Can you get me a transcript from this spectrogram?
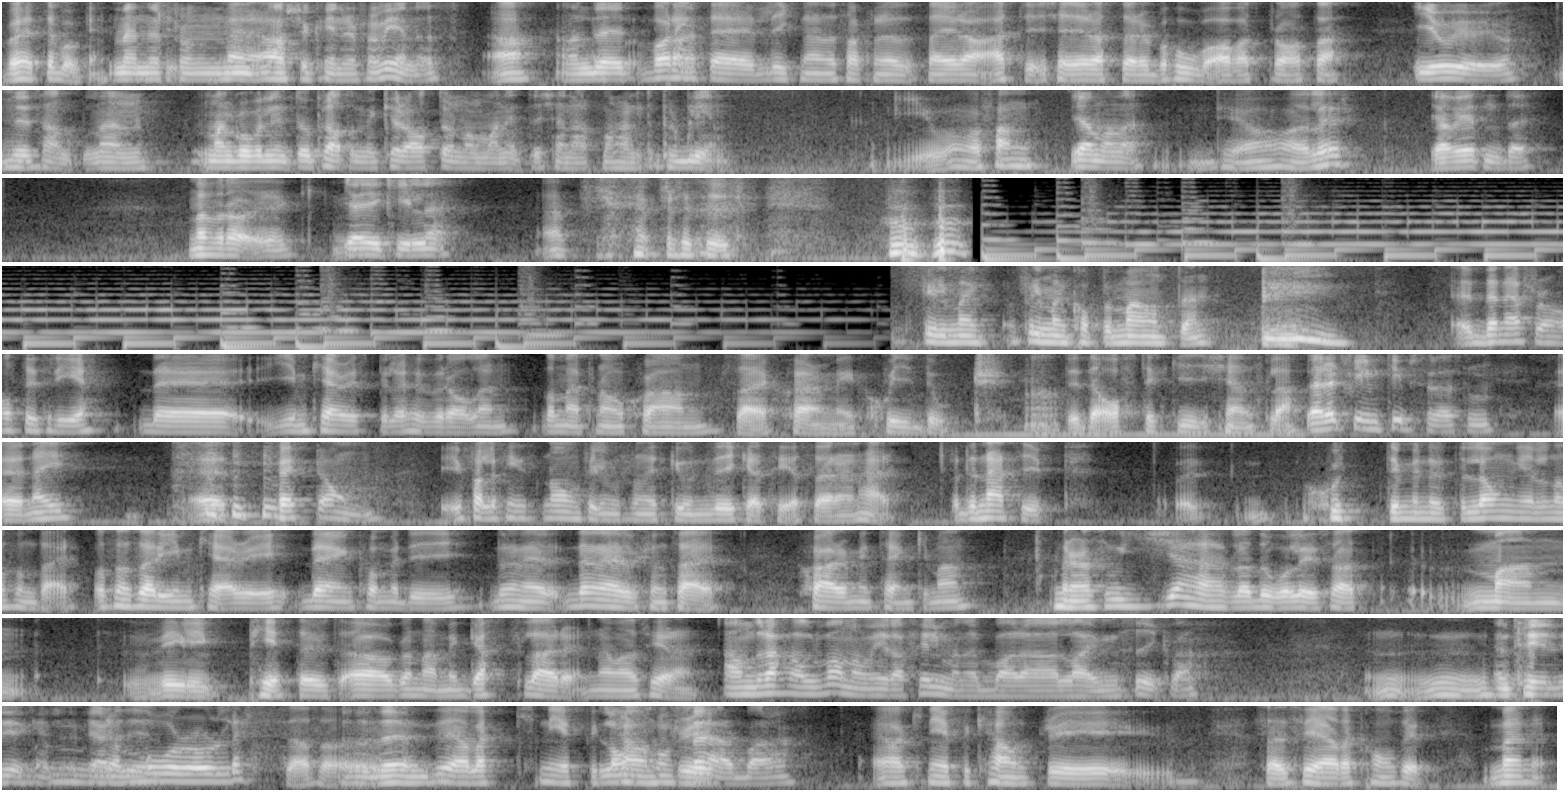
vad heter boken? Män från Men, ja, Mars och kvinnor från Venus? ja. Ja, det, Var det inte liknande saker du säger då? Att tjejer har större behov av att prata? Jo, jo, jo. Det är Mm. sant. Men man går väl inte och pratar med kuratorn om man inte känner att man har lite problem? Jo, vad fan. Gör man det? Ja, eller? Jag vet inte. Men vadå? eh, Jag är ju kille. Ja, precis. Filmen, filmen Copper Mountain. Den är från 83. Det är Jim Carrey spelar huvudrollen. De är på någon skön, så här, skärmig skidort. Ja. Lite afterski-känsla. Det här är ett filmtips förresten. Eh, nej, eh, tvärtom. Ifall det finns någon film som ni ska undvika att se så är det den här. Den är typ eh, 70 minuter lång eller något sånt där. Och sen så är det Jim Carrey, det är en komedi. Den är, den är liksom så här charmig tänker man. Men den är så jävla dålig så att man vill peta ut ögonen med gafflar när man ser den. Andra halvan av hela filmen är bara livemusik, va? Mm, En tredjedel kanske, Ja, fjärdedel. more or less alltså. Alltså, det är en så jävla knepig Lång country. konsert bara. Ja, knepig country, så, här, så jävla konstigt. Men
